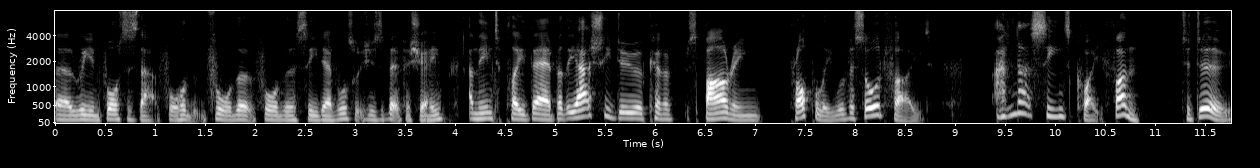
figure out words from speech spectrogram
uh, reinforces that for the, for the for the Sea Devils, which is a bit of a shame. And the interplay there, but they actually do a kind of sparring properly with a sword fight, and that scene's quite fun to do.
